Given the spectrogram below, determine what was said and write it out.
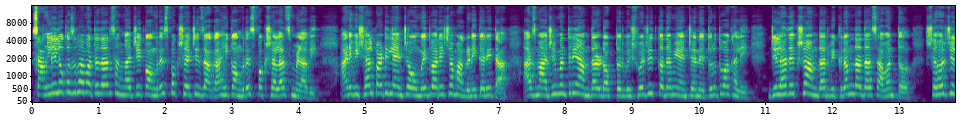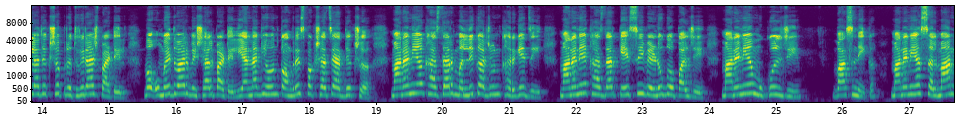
सांगली लोकसभा मतदारसंघाची काँग्रेस पक्षाची जागा ही काँग्रेस पक्षालाच मिळावी. आणि विशाल पाटील यांच्या उमेदवारीच्या मागणीकरिता आज माजी मंत्री आमदार डॉक्टर विश्वजित कदम यांच्या नेतृत्वाखाली जिल्हाध्यक्ष आमदार विक्रमदादा सावंत शहर जिल्हाध्यक्ष पृथ्वीराज पाटील व उमेदवार विशाल पाटील यांना घेऊन काँग्रेस पक्षाचे अध्यक्ष माननीय खासदार मल्लिकार्जुन खरगेजी माननीय खासदार के सी वेणुगोपालजी माननीय मुकुलजी वासनिक माननीय सलमान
